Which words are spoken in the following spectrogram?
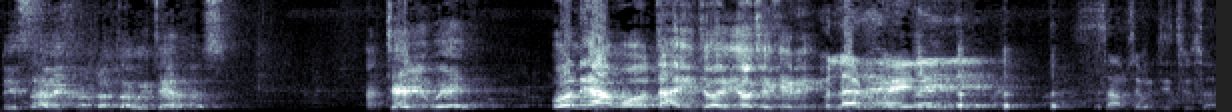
the service conductor will tell us and tell you wey ó ní àwọn ọ̀tá ìjọ yìí yóò ṣe kí ni. Yóò láì rúbọ ilẹ̀. Psalm seventy two, sir.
